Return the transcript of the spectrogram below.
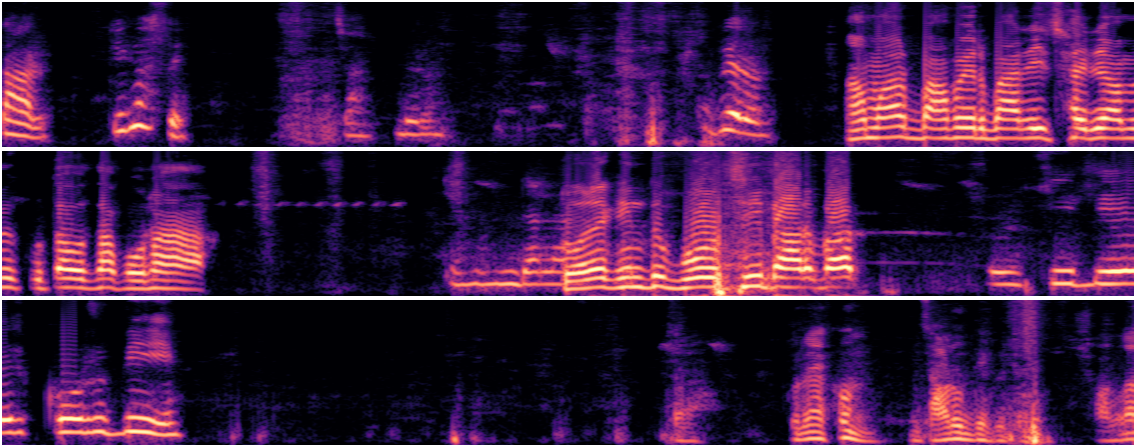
তার ঠিক আছে? বেরোন বেরোন আমার বাপের বাড়ি ছাইরে আমি কোথাও যাব না। তোরে কিন্তু বলছি বারবার তুই কি বের করবি? তোরা এখন ঝাড়ু দেখে শালা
